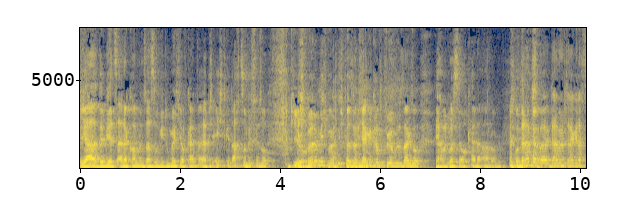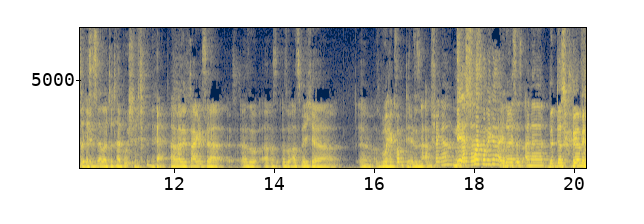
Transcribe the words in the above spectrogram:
ja, wenn mir jetzt einer kommt und sagt, so wie du möchte ich auf keinen Fall, habe ich echt gedacht so ein bisschen so, ich würde mich wirklich persönlich angegriffen fühlen und würde sagen so, ja, aber du hast ja auch keine Ahnung. Und dann habe ich, aber- da habe ich dran gedacht so, das ist aber total Bullshit. Ja. Aber die Frage ist ja, also, aus, also aus welcher, also woher kommt der? Ist es ein Anfänger? Nee, ist das? vollkommen egal. Oder ist es einer, Das wäre mir,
